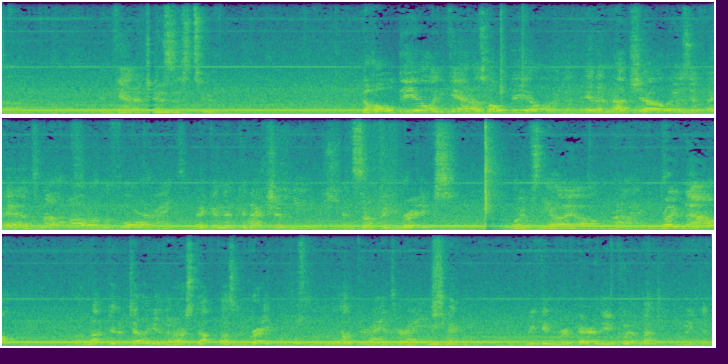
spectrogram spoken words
uh, Encana chooses to. The whole deal, and Encana's whole deal, in a- in a nutshell, is if the hand's not out on the floor, Right. making the connection, Huge. and something breaks, it wipes the guy out. Right. Right now, I'm not gonna tell you that our stuff doesn't break, but there's nobody out there to Right, get hurt. right, We sure. can, we can repair the equipment, we can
